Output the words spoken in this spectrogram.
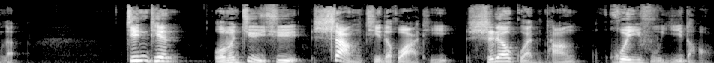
了。今天我们继续上期的话题，食疗管糖恢复胰岛。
